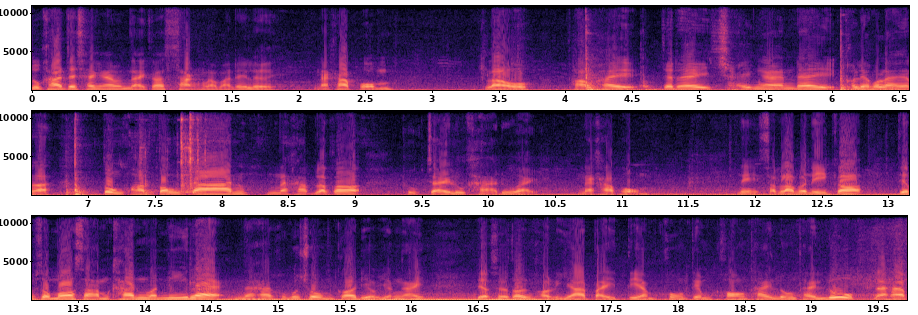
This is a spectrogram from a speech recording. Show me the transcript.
ลูกค้าจะใช้งานแบบไหนก็สั่งเรามาได้เลยนะครับ ผมเราทำให้จะได้ใช้งานได้เขาเรียกว่าอะไรล่ะ ตรงความต้องการนะครับ แล้วก็ถูกใจลูกค้าด้วยนะครับผม นี่สำหรับวันนี้ก็เตรียมส่งมอบสามคันวันนี้แหละนะฮะคุณผู้ชมก็เดี๋ยวยังไง เดี๋ยวเซอร์ต้นขออนุญาตไปเตรียมโครงเตรียมของถ่ายลงถ่ายรูปนะครับ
